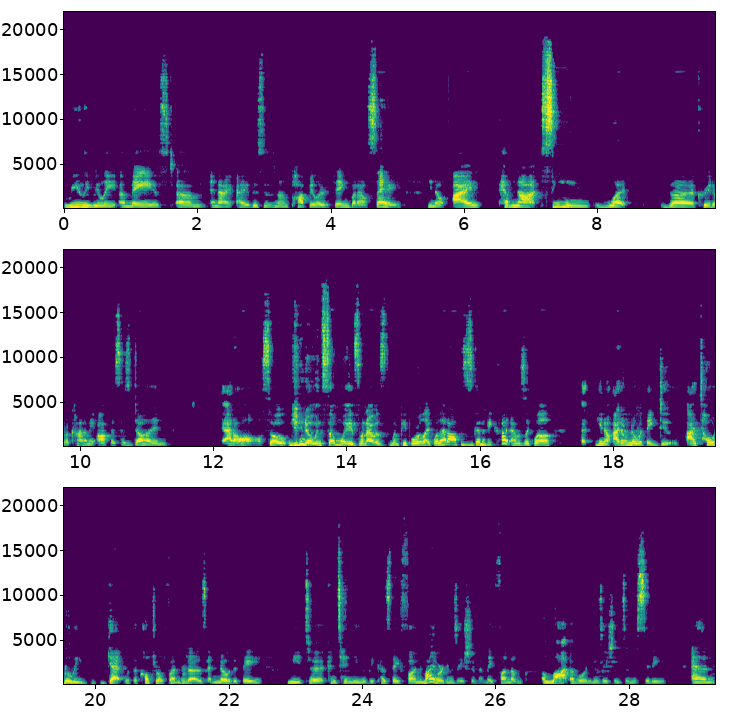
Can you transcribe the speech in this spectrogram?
really, really amazed. Um, and I, I, this is an unpopular thing, but I'll say, you know, I have not seen what the creative economy office has done at all. So, you know, in some ways when I was when people were like, "Well, that office is going to be cut." I was like, "Well, uh, you know, I don't know what they do. I totally get what the cultural fund mm-hmm. does and know that they need to continue because they fund my organization and they fund a, a lot of organizations in the city and,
